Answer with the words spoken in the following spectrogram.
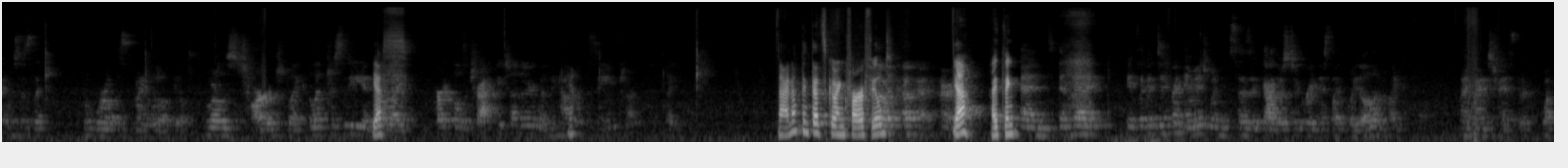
like it says like the world this is my little field. The world is charged like electricity and Yes. like particles attract each other when they have Yeah. the same charge. Like No, I don't think that's going far afield. Okay, right. Yeah, I think. And and then it, it's like a different image when it says it gathers to greatness like oil and like my mind is trying to think what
